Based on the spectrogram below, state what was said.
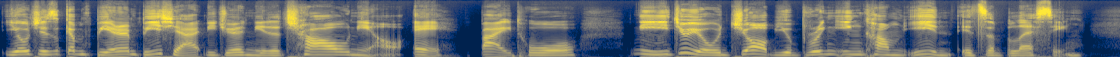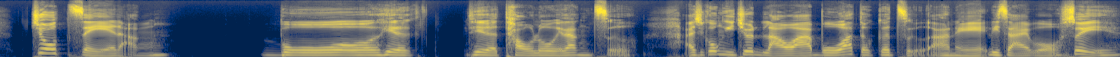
尤其是跟别人比起来，你觉得你的超鸟。哎，拜托，你就有 job，you bring income in，it's a blessing。就这人无迄个迄个头路会当做，还是讲伊就老啊，无啊都个做啊呢？你知无？所以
